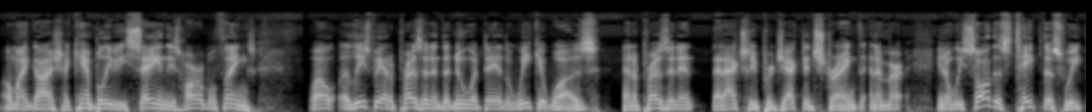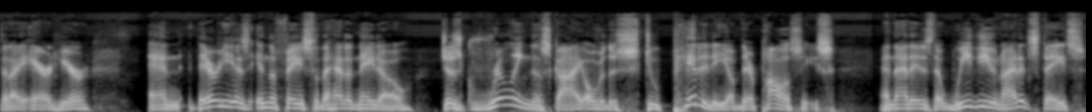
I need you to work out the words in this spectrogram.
Oh my gosh, I can't believe he's saying these horrible things. Well, at least we had a president that knew what day of the week it was and a president that actually projected strength. And, Amer- you know, we saw this tape this week that I aired here and there he is in the face of the head of NATO, just grilling this guy over the stupidity of their policies. And that is that we, the United States,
